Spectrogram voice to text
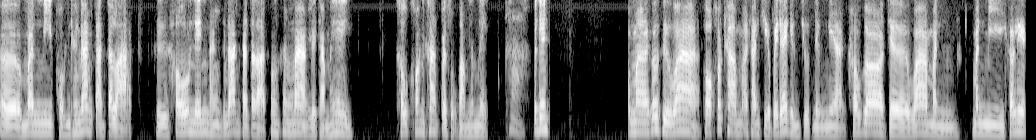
เอ่อมันมีผลทางด้านการตลาด คือเขาเน้นทางด้านการตลาดค่อนข้างมาก เลยทำให้เขาค่อนข้างประสบความสำเร็จค่ะประเด็นต่อมาก็คือว่าพอเขาทำอาคารเขียวไปได้ถึงจุดหนึ่งเนี่ยเขาก็เจอว่ามันมันมีเขาเรียก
